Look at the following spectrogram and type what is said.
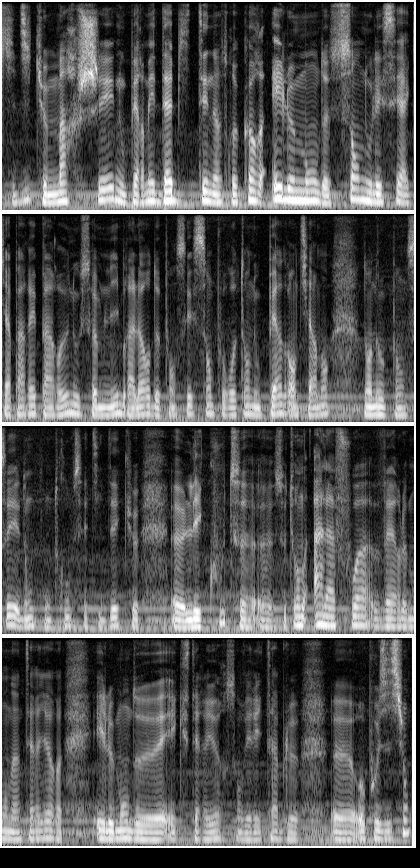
qui dit que marcher nous permet d'habiter notre corps et le monde sans nous laisser accaparer par eux. Nous sommes libres alors de penser sans pour autant nous perdre entièrement dans nos pensées. Et donc, on trouve cette idée que l'écoute se tourne à la fois vers le monde intérieur et le monde extérieur sans véritable opposition.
